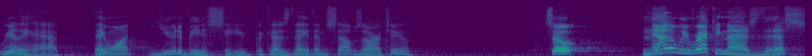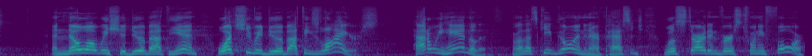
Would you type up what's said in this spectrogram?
really have they want you to be deceived because they themselves are too. So now that we recognize this and know what we should do about the end, what should we do about these liars? How do we handle it? Well, let's keep going in our passage. We'll start in verse 24.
